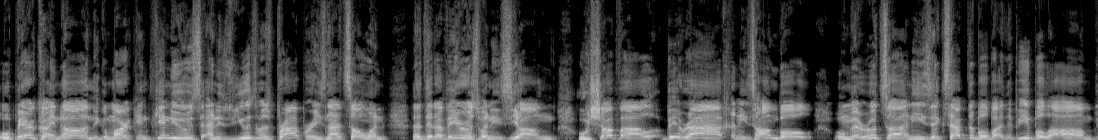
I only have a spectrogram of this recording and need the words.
And the Gemara continues, and his youth was proper. He's not someone that did Averus when he's young. Ushafal berach, and he's humble. Umerutza, and he's acceptable by the people. And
